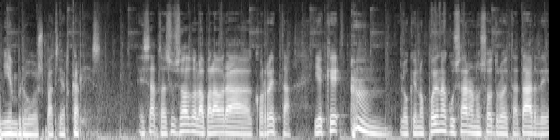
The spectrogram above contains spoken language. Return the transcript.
miembros patriarcales. Exacto, has usado la palabra correcta. Y es que lo que nos pueden acusar a nosotros esta tarde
